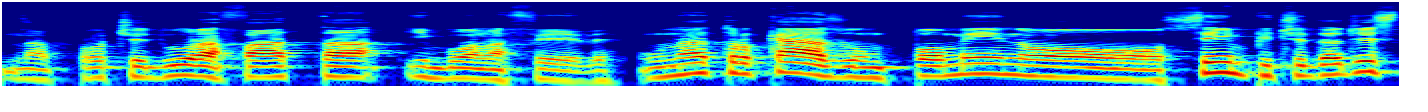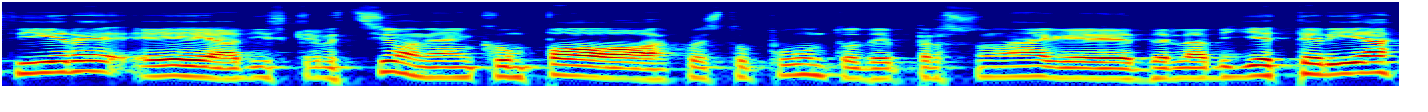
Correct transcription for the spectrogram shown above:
una procedura fatta in buona fede. Un altro caso un po' meno semplice da gestire e a discrezione anche un po' a questo punto del personale della biglietteria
